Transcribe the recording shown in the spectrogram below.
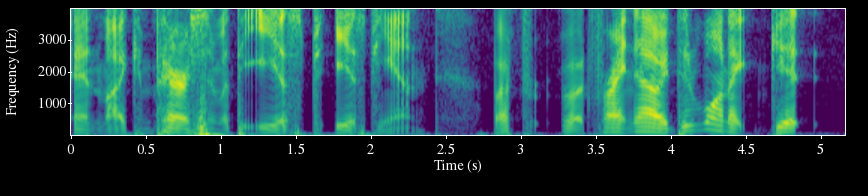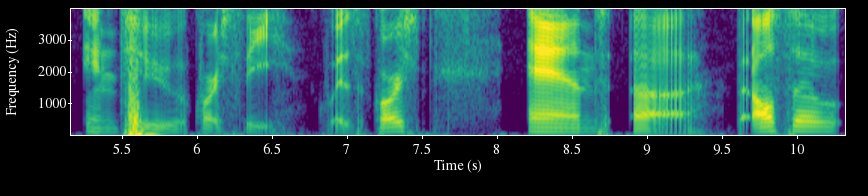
and my comparison with the ESP, ESPN. But for, but for right now, I did want to get into, of course, the quiz, of course, and uh, but also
